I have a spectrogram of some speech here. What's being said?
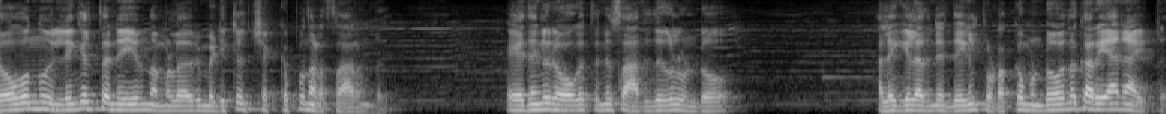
രോഗമൊന്നും ഇല്ലെങ്കിൽ തന്നെയും നമ്മൾ ഒരു മെഡിക്കൽ ചെക്കപ്പ് നടത്താറുണ്ട്. ഏതെങ്കിലും രോഗത്തിന് സാധ്യതകളുണ്ടോ? അല്ലെങ്കിൽ അതിന്റെ എന്തെങ്കിലും തുടക്കമുണ്ടോ എന്നൊക്കെ അറിയാനായിട്ട്.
